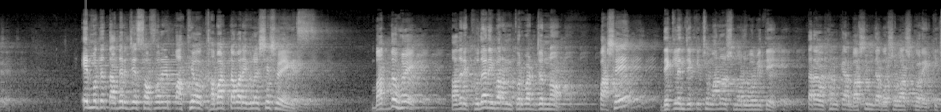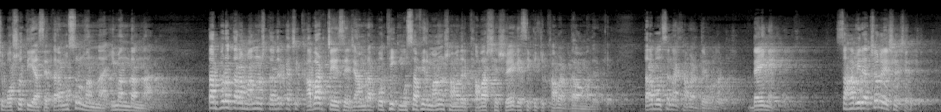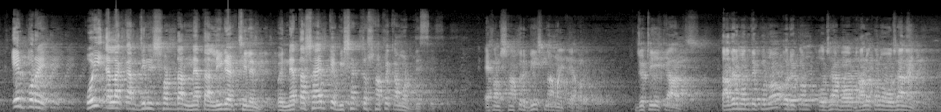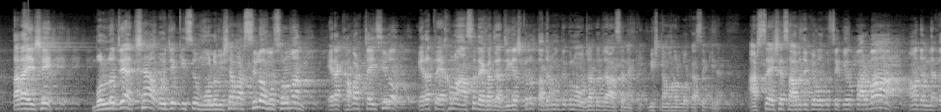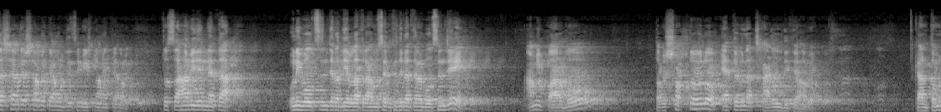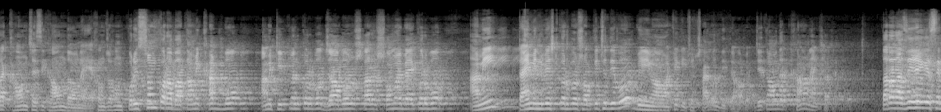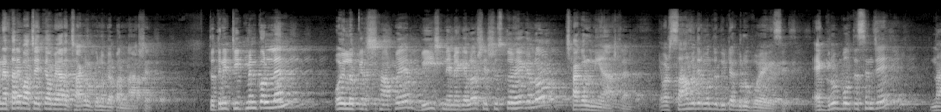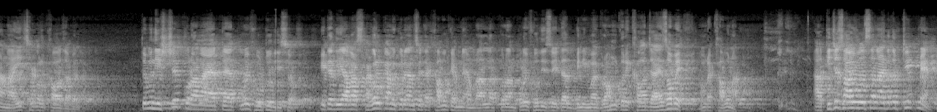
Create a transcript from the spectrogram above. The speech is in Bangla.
এর মধ্যে তাদের যে সফরের পাথেও খাবার টাবার এগুলো শেষ হয়ে গেছে। বাধ্য হয়ে তাদের ক্ষুধা নিবারণ করবার জন্য পাশে দেখলেন যে কিছু মানুষ মরুভূমিতে তারা ওখানকার বাসিন্দা বসবাস করে, কিছু বসতি আছে, তারা মুসলমান না, ইমানদার না। তারপরে তারা মানুষ তাদের কাছে খাবার চেয়েছে যে আমরা পথিক মুসাফির মানুষ, আমাদের খাবার শেষ হয়ে গেছে, কিছু খাবার দাও আমাদেরকে। তারা বলছে, না, খাবার দেব না। দেয় নেই। সাহাবিরা চলে এসেছে। এরপরে ওই এলাকার যিনি সর্দার নেতা, লিডার ছিলেন, ওই নেতা সাহেবকে বিষাক্ত সাপে কামড় দিছে এখন সাপের বিষ নামাইতে হবে। জটিল কাজ। তাদের মধ্যে কোনো ওরকম ওঝা বা ভালো কোনো ওঝা নাই। তারা এসে বলল যে আচ্ছা ওই যে কিছু মৌলবী সাহেব ছিল মুসলমান, এরা খাবার চাইছিল, এরা তো এখনও আছে দেখা যায়। জিজ্ঞেস করো, তাদের মধ্যে কোনো ওঝা টোঝা আছে নাকি? নামানোর লোক আছে কিনা? আসছে, এসে সাহাবিদেরকে বলতেছে, কেউ পারবা? আমাদের নেতা সাহেবের সাপে কেমন দিয়েছে বিষ নামাইতে হবে? তো সাহাবিদের নেতা, উনি বলছেন যে রাদি আল্লাহ তালা হুসেন খুদিল্লাহ তালা বলছেন যে, আমি পারব, তবে শর্ত হলো এতগুলা ছাগল দিতে হবে। কারণ তোমরা খাওয়ান চাইছি খাওয়ান দাও নাই। এখন যখন পরিশ্রম করাবা, তো আমি খাটবো, আমি ট্রিটমেন্ট করব, যাব, সার সময় ব্যয় করব, আমি টাইম ইনভেস্ট করব, সবকিছু দিব, বিনিময় আমাকে কিছু ছাগল দিতে হবে। যেহেতু আমাদের খানা নাই সাথে। তারা রাজি হয়ে গেছে, নেতারে বাঁচাইতে হবে, আর ছাগল কোনো ব্যাপার না আসে। তো তিনি ট্রিটমেন্ট করলেন, ওই লোকের সাপের বিষ নেমে গেল, সে সুস্থ হয়ে গেল, ছাগল নিয়ে আসলেন। এবার সাহাবিদের মধ্যে দুইটা গ্রুপ হয়ে গেছে। এক গ্রুপ বলতেছেন যে না না, এই ছাগল খাওয়া যাবে না। তুমি নিশ্চয় কোরআন আয়াত পড়ে ফটো দিছো। এটা দিয়ে আবার ছাগল কামি করে আনছে এটা খাব কেমনে? আমরা আল্লাহ কোরআন পড়ে ফটো এটার বিনিময় গ্রহণ করে খাওয়া জায়েজ হবে, আমরা খাব না। আর কিছু সাহাবি বলছে, না, এটা তো ট্রিটমেন্ট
